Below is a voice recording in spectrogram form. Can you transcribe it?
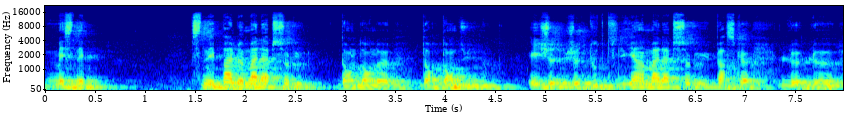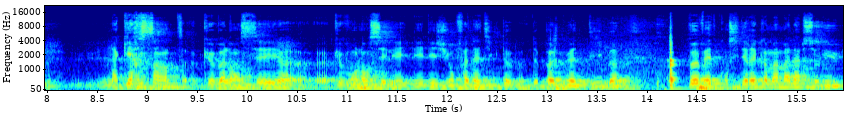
mais ce n'est pas le mal absolu dans, dans, le, dans, Dune. Et je, doute qu'il y ait un mal absolu, parce que la guerre sainte que, euh, vont lancer les, légions fanatiques de, de Paul Muad'Dib peuvent être considérées comme un mal absolu.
